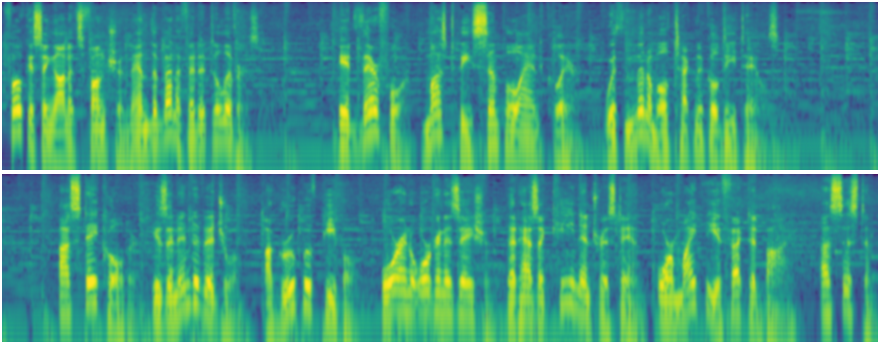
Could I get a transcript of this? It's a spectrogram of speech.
focusing on its function and the benefit it delivers. It therefore must be simple and clear, with minimal technical details. A stakeholder is an individual, a group of people, or an organization that has a keen interest in or might be affected by a system.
